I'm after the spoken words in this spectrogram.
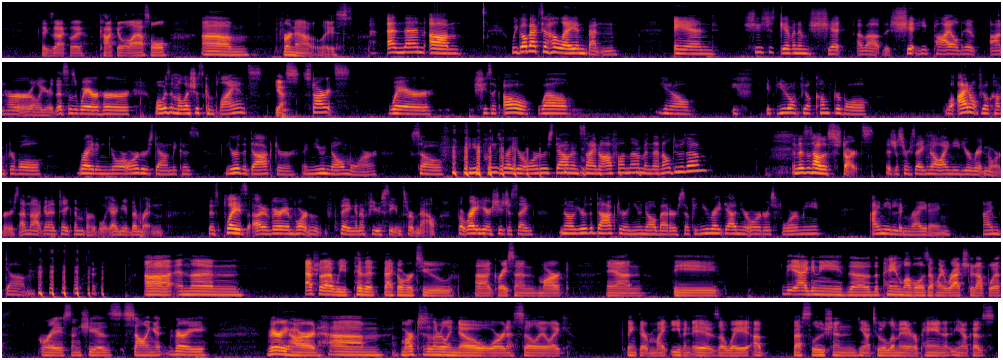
Exactly. Cocky little asshole. Um, for now at least. And then um, we go back to Haleh and Benton, and she's just giving him shit about the shit he piled him on her earlier. This is where her what was it, malicious compliance Yes. starts, where she's like, "Oh, well, you know, if if you don't feel comfortable, well, I don't feel comfortable writing your orders down because you're the doctor and you know more. So, can you please write your orders down and sign off on them and then I'll do them?" And this is how this starts. It's just her saying, "No, I need your written orders. I'm not going to take them verbally. I need them written." This plays a very important thing in a few scenes from now. But right here she's just saying, "No, you're the doctor and you know better. So can you write down your orders for me? I need it in writing. I'm dumb." Uh, and then after that, we pivot back over to uh, Grayson, Mark, and the the agony, the the pain level is definitely ratcheted up with Grace, and she is selling it very, very hard. Um, Mark just doesn't really know or necessarily like think there might even is a way a best solution, you know, to eliminate her pain, you know, because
